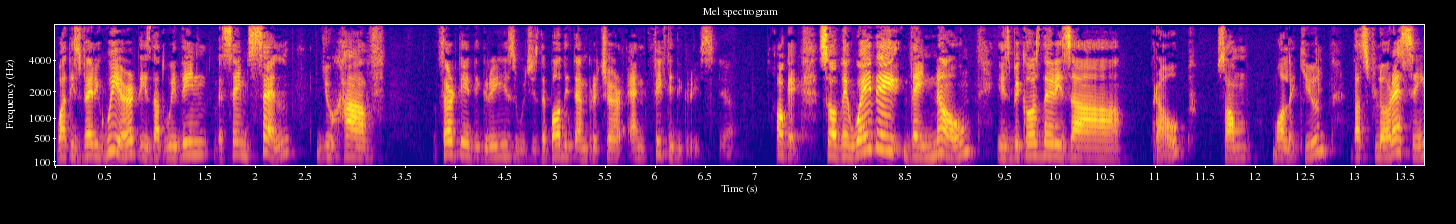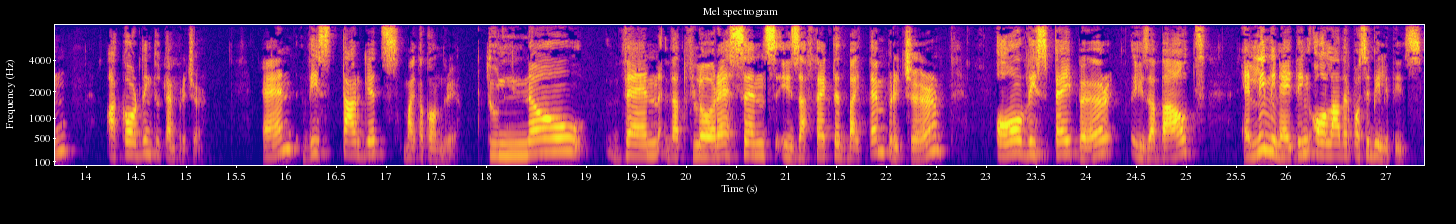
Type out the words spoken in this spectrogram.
What is very weird is that within the same cell, you have 38 degrees, which is the body temperature, and 50 degrees. Yeah. Okay, so the way they, they know is because there is a probe, some molecule, that's fluorescing according to temperature. And this targets mitochondria. To know then that fluorescence is affected by temperature, all this paper is about eliminating all other possibilities,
